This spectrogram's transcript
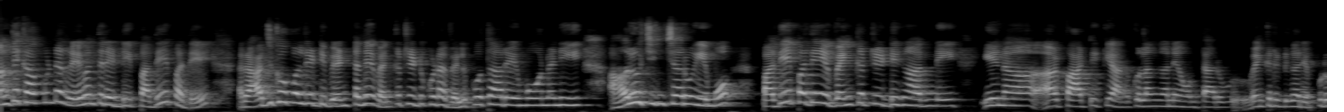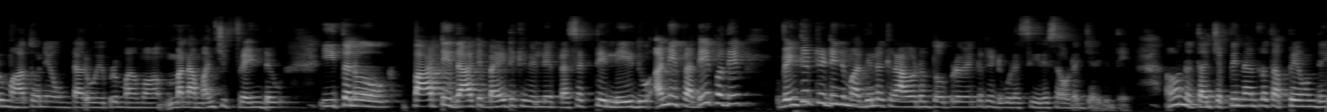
అంతేకాకుండా రేవంత్ రెడ్డి పదే పదే రాజగోపాల్ రెడ్డి వెంటనే వెంకటరెడ్డి కూడా వెళ్ళిపోతారేమోనని ఆలోచించారో ఏమో. పదే పదే వెంకటరెడ్డి గారిని ఈయన పార్టీకి అనుకూలంగానే ఉంటారు. వెంకటరెడ్డి గారు ఎప్పుడు మాతోనే ఉంటారు. ఎప్పుడు మా మన మంచి ఫ్రెండ్. ఇతను పార్టీ దాటి బయటికి వెళ్ళే ప్రసక్తే లేదు అని పదే పదే వెంకటరెడ్డిని మధ్యలోకి రావడంతో ఇప్పుడు వెంకటరెడ్డి కూడా సీరియస్ అవ్వడం జరిగింది. అవును తను చెప్పిన దాంట్లో తప్పే ఉంది.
